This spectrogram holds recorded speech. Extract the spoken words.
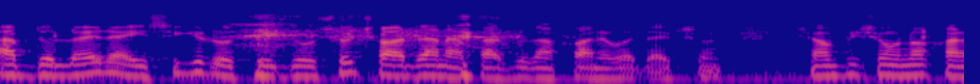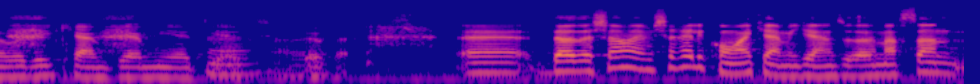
عبدالله رئیسی که رتبه دو شد 14 نفر بودن خانوادهشون. شما پیش اونا خانواده کم جمعیتی هست. داداشام همیشه خیلی کمکم می‌کردن تو مثلا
